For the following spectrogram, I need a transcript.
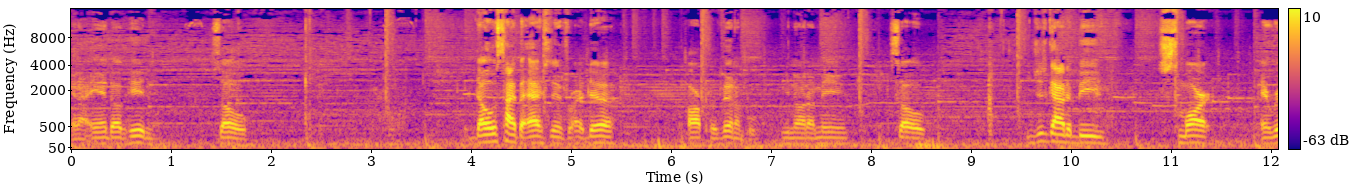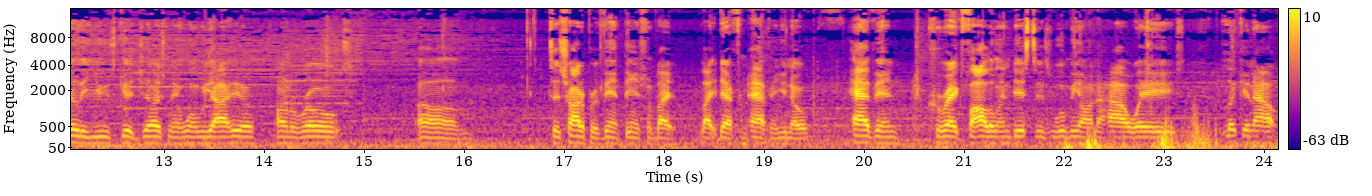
and I end up hitting. So those type of accidents right there are preventable. You know what I mean? So you just got to be smart and really use good judgment when we out here on the roads um, to try to prevent things from like like that from happening. You know, having correct following distance when we on the highways, looking out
